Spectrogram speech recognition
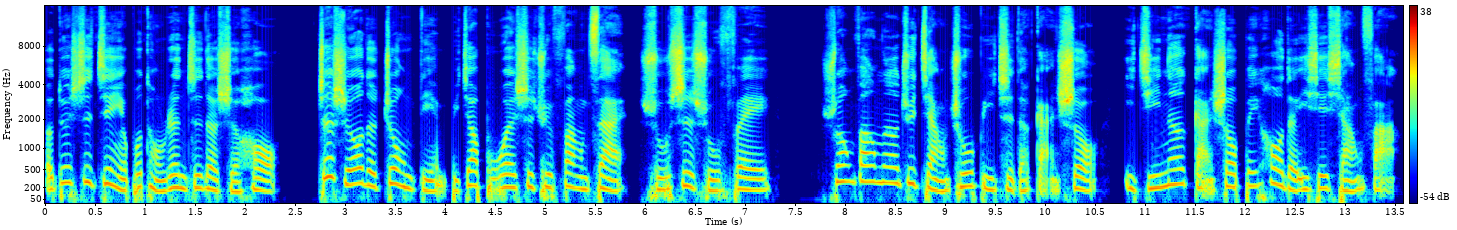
而对事件有不同认知的时候，这时候的重点比较不会是去放在孰是孰非，双方呢去讲出彼此的感受。以及呢，感受背后的一些想法，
